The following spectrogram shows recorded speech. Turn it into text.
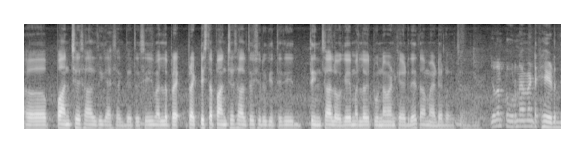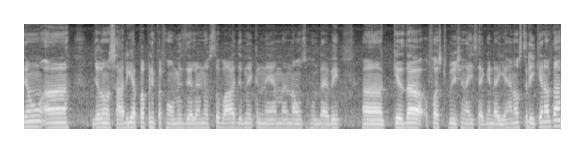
5-6 ਸਾਲ ਦੀ ਕਹਿ ਸਕਦੇ ਹੋ ਤੁਸੀਂ। ਮਤਲਬ ਪ੍ਰੈਕਟਿਸ ਤਾਂ 5-6 ਸਾਲ ਤੋਂ ਹੀ ਸ਼ੁਰੂ ਕੀਤੀ ਸੀ। 3 ਸਾਲ ਹੋ ਗਏ ਮਤਲਬ ਟੂਰਨਾਮੈਂਟ ਖੇਡਦੇ ਤਾਂ ਮੈਡਲ ਹੋ ਜਾਇਆ ਜਦੋਂ ਟੂਰਨਾਮੈਂਟ ਖੇਡਦੇ ਹੋ ਜਦੋਂ ਸਾਰੀ ਆਪਾਂ ਆਪਣੀ ਪਰਫਾਰਮੈਂਸ ਦੇ ਲੈਣੇ ਉਸ ਤੋਂ ਬਾਅਦ ਜਦੋਂ ਇੱਕ ਨੇਮ ਅਨਾਉਂਸ ਹੁੰਦਾ ਹੈ ਵੀ ਕਿਸ ਦਾ ਫਰਸਟ ਪੋਜੀਸ਼ਨ ਆਈ ਸੈਕੰਡ ਆਈ ਹੈ, ਹਨਾ, ਉਸ ਤਰੀਕੇ ਨਾਲ ਤਾਂ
